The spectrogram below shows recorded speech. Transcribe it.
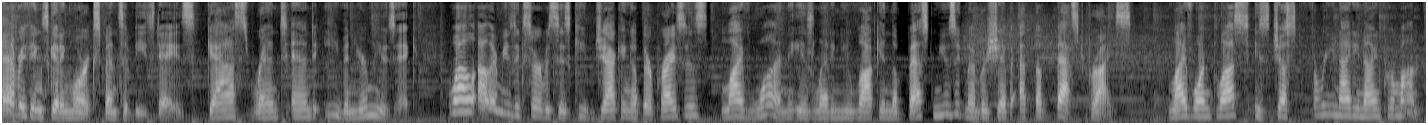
Everything's getting more expensive these days gas, rent, and even your music. While other music services keep jacking up their prices, Live One is letting you lock in the best music membership at the best price. Live One Plus is just $3.99 per month.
